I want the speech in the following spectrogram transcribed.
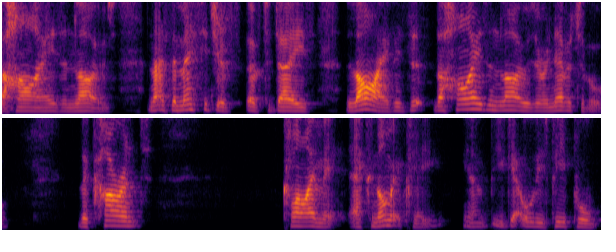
the highs and lows. And that's the message of, of today's live is that the highs and lows are inevitable the current climate economically, you know, you get all these people,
